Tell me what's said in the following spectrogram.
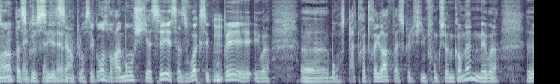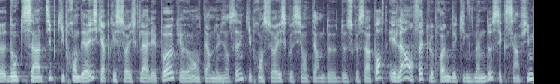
hein, oui. parce Ouais, que c'est ouais. Mm. un plan séquence vraiment chiassé et ça se voit que c'est coupé et, et voilà. Euh, bon, c'est pas très très grave parce que le film fonctionne quand même, mais voilà. Euh, donc c'est un type qui prend des risques, qui a pris ce risque-là à l'époque euh, en termes de mise en scène, qui prend ce risque aussi en termes de, de ce que ça apporte. Et là, en fait, le problème de Kingsman 2, c'est que c'est un film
